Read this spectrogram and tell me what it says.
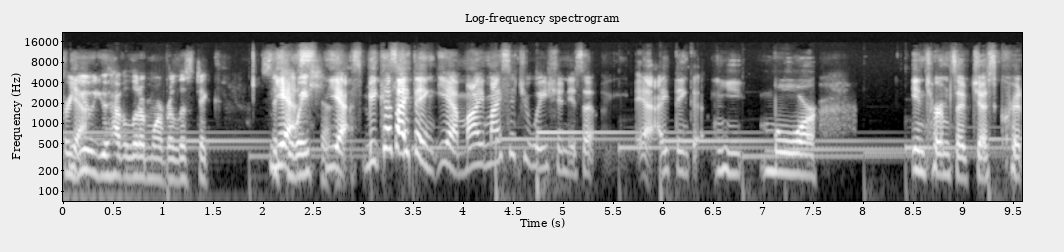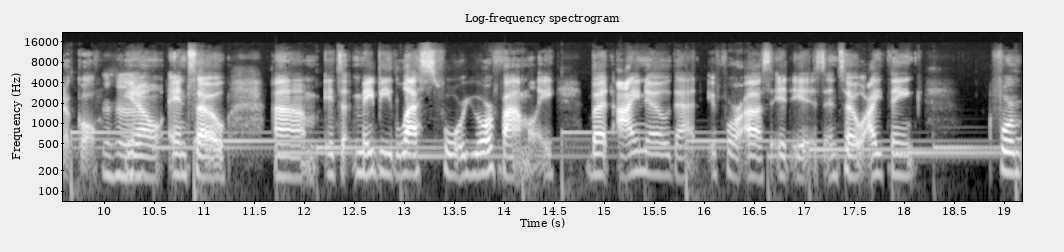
for you you have a little more realistic situation. Yes, yes, because I think yeah, my my situation is a I think more in terms of just critical, mm-hmm. you know, and so um, it's maybe less for your family, but I know that for us it is, and so I think for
